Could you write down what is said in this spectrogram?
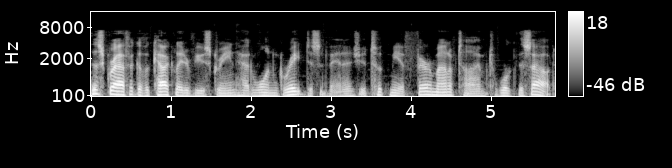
This graphic of a calculator view screen had one great disadvantage. It took me a fair amount of time to work this out.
